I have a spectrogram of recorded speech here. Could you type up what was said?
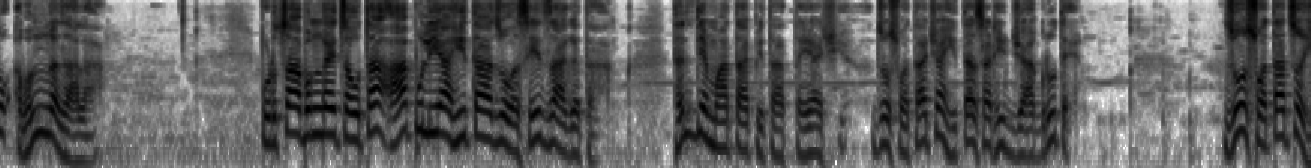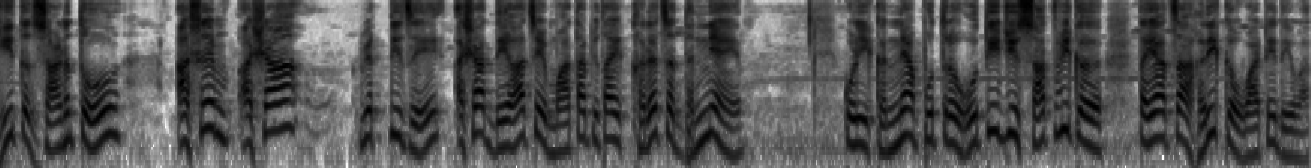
तो अभंग झाला. पुढचा अभंग आहे चौथा आपुलिया हिता जो असे जागता. धन्य माता पिता तयाशी जो स्वतःच्या हितासाठी जागृत आहे. जो स्वतःचं हित जाणतो असे अशा व्यक्तीचे अशा देहाचे माता पिता हे खरंच धन्य आहेत कोळी कन्या पुत्र होती जी सात्विक तयाचा हरिक वाटे देवा.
